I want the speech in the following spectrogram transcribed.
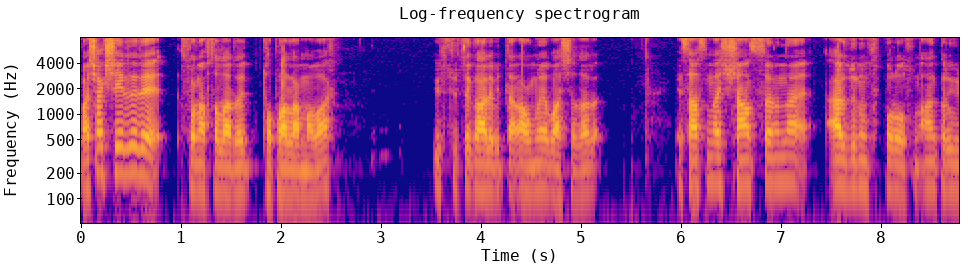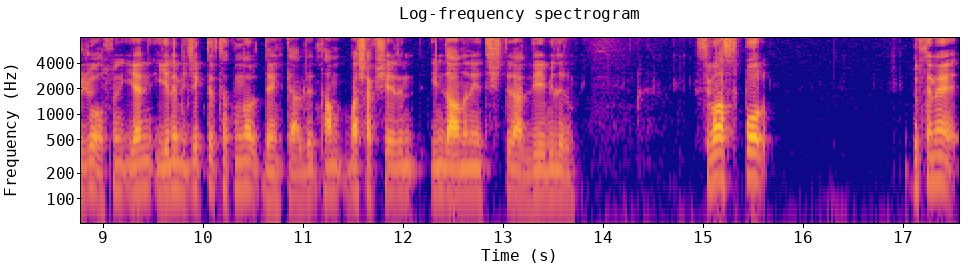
Başakşehir'de de son haftalarda toparlanma var. Üst üste galibiyetler almaya başladılar. Esasında şanslarına Erzurumspor olsun, Ankara gücü olsun yen, yenebilecekleri takımlar denk geldi. Tam Başakşehir'in imdadına yetiştiler diyebilirim. Sivas Spor bu sene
